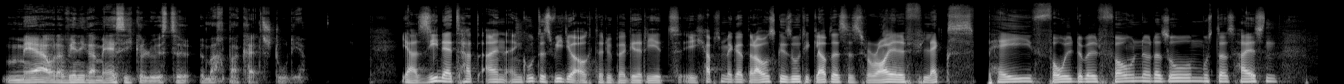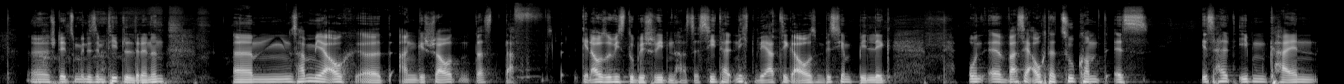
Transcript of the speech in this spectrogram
mehr oder weniger mäßig gelöste Machbarkeitsstudie. Ja, CNET hat ein, ein gutes Video auch darüber gedreht. Ich habe es mir gerade rausgesucht. Ich glaube, das ist Royal Flex Pay Foldable Phone oder so muss das heißen. Äh, steht zumindest im Titel drinnen. Ähm, das haben wir auch äh, angeschaut. Das, das, genauso wie es du beschrieben hast. Es sieht halt nicht wertig aus, ein bisschen billig. Und äh, was ja auch dazu kommt, es ist halt eben kein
